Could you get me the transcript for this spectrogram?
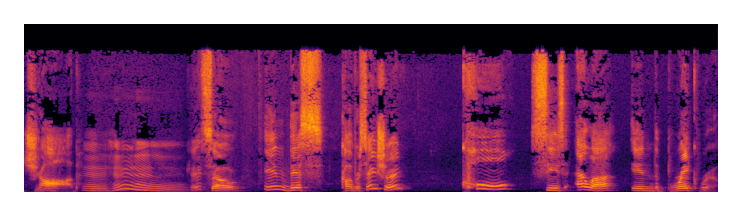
job. Hmm. Okay, so in this conversation, Cole sees Ella in the break room.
